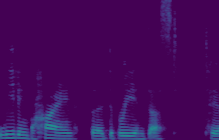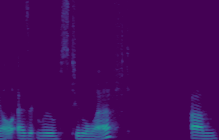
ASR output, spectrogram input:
leaving behind the debris and dust tail as it moves to the left. Um,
